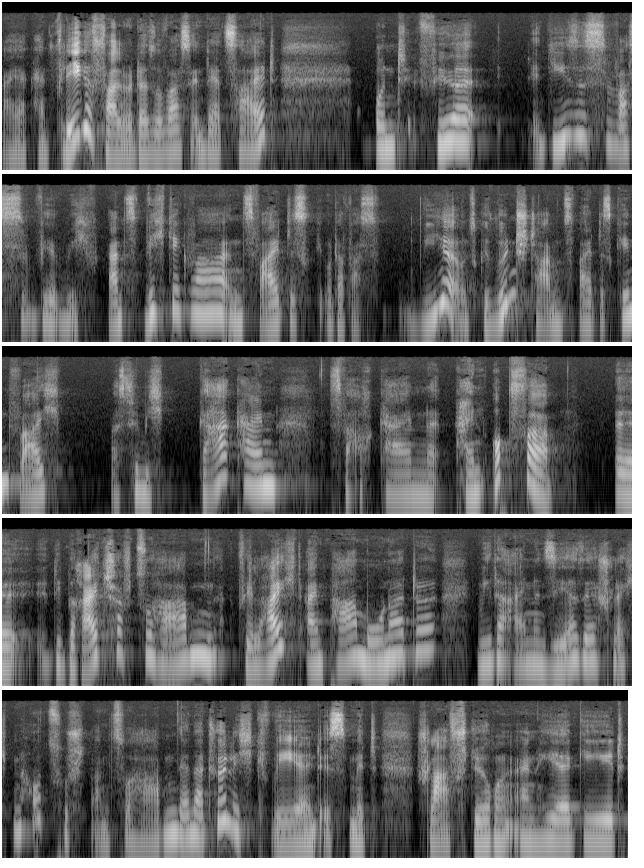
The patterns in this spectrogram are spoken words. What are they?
war ja kein Pflegefall oder sowas in der Zeit. Und für dieses, was für mich ganz wichtig war, ein zweites, oder was wir uns gewünscht haben, ein zweites Kind, war ich, was für mich gar kein, es war auch kein, kein Opfer die Bereitschaft zu haben, vielleicht ein paar Monate wieder einen sehr, sehr schlechten Hautzustand zu haben, der natürlich quälend ist, mit Schlafstörungen einhergeht,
